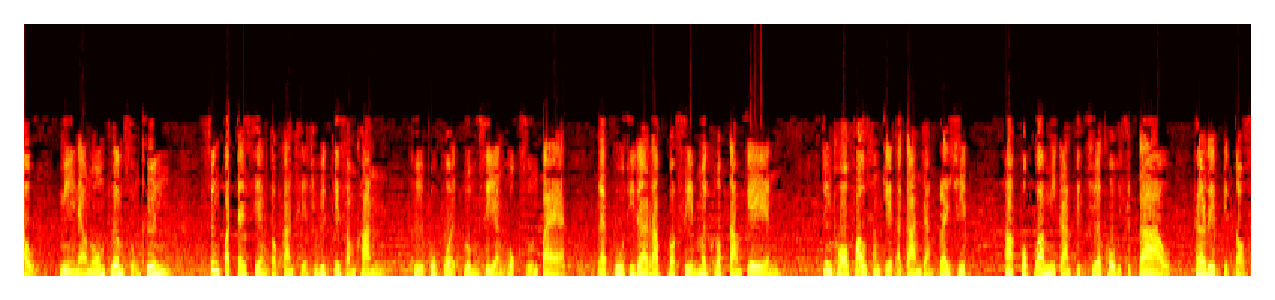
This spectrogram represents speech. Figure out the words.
-19 มีแนวโน้มเพิ่มสูงขึ้น ซึ่งปัจจัยเสี่ยงต่อการเสียชีวิตที่สำคัญ คือผู้ป่วยกลุ่มเสี่ยง 608 และผู้ที่ได้รับวัคซีนไม่ครบตามเกณฑ์ จึงขอเฝ้าสังเกตอาการอย่างใกล้ชิด หากพบว่ามีการติดเชื้อโควิด -19 ให้รีบติดต่อส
